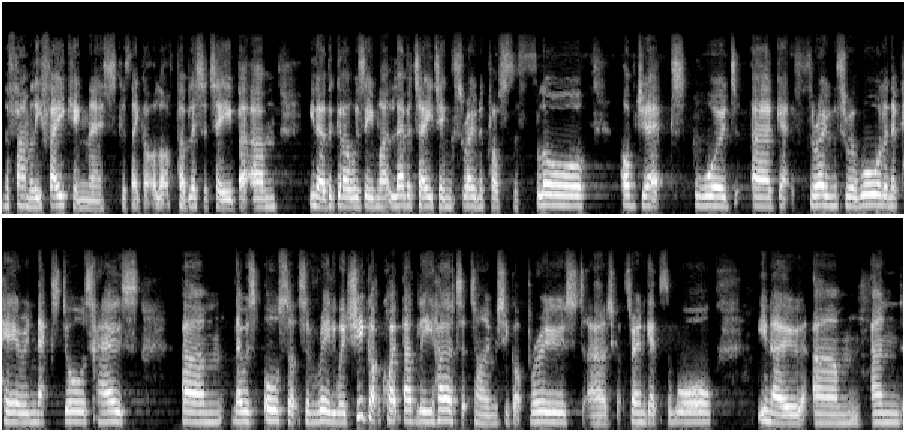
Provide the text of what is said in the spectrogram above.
the family faking this because they got a lot of publicity. But um, you know, the girl was even like levitating, thrown across the floor. Objects would uh, get thrown through a wall and appear in next door's house. Um, there was all sorts of really weird. She got quite badly hurt at times. She got bruised. Uh, she got thrown against the wall. You know, um, and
